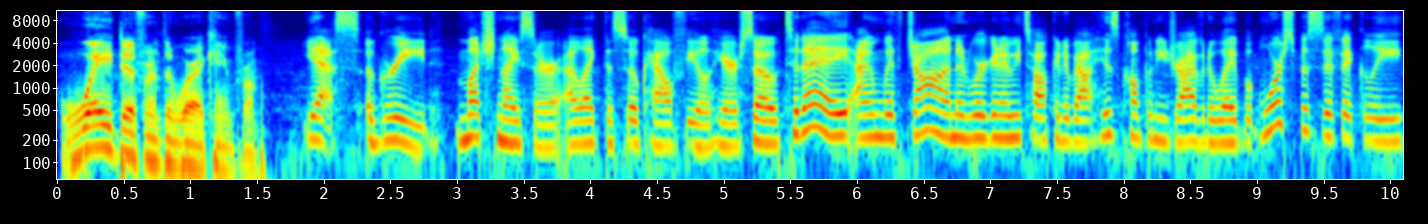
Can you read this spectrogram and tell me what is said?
way different than where I came from. Yes, agreed. Much nicer. I like the SoCal feel here. So today I'm with John, and we're going to be talking about his company, Drive It Away, but more specifically,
